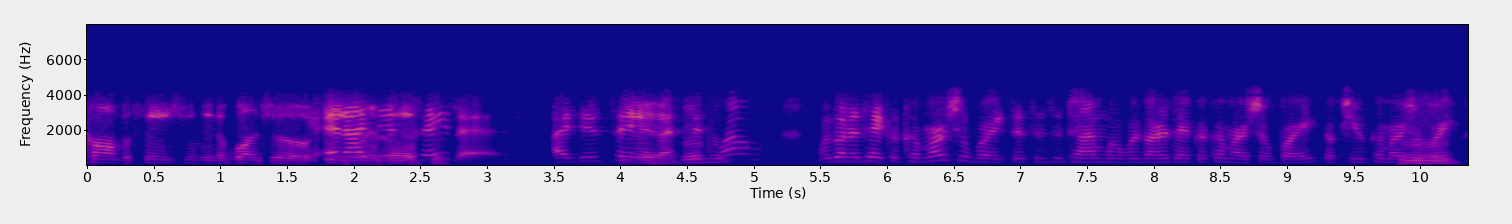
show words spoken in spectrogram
conversation than a bunch of Yeah, and I did masses. say that. I did say Yeah. that. I said, Mhm. well, we're going to take a commercial break. This is the time where we're going to take a commercial break, a few commercial Mhm. breaks.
